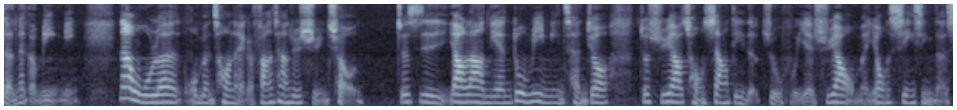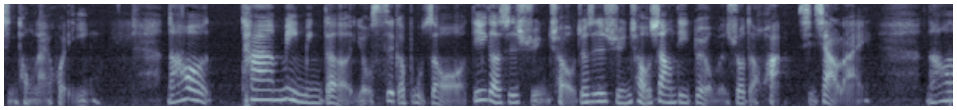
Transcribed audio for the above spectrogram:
的那个命名。那无论我们从哪个方向去寻求，就是要让年度命名成就，就需要从上帝的祝福，也需要我们用信心的行动来回应。然后它命名的有四个步骤哦，第一个是寻求，就是寻求上帝对我们说的话，写下来。然后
